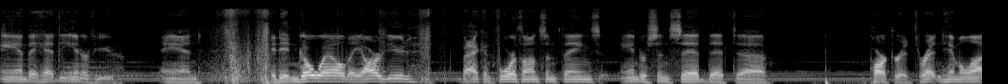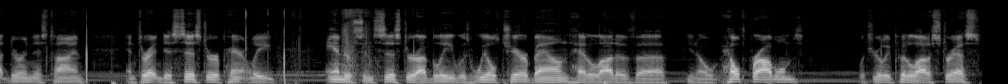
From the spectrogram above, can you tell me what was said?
and they had the interview, and it didn't go well. They argued back and forth on some things. Anderson said that uh, Parker had threatened him a lot during this time and threatened his sister. Apparently, Anderson's sister, I believe, was wheelchair bound, had a lot of uh, you know health problems, which really put a lot of stress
